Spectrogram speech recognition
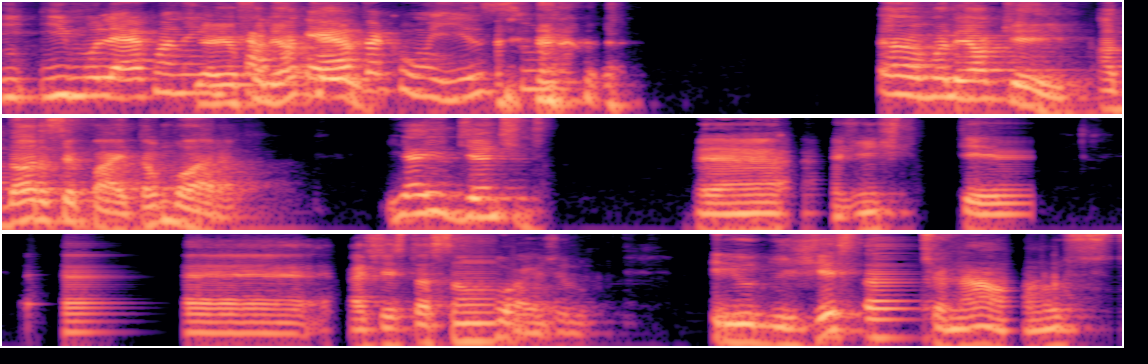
E, e mulher, quando encaqueta okay. com isso. é, eu falei, ok, adoro ser pai, então bora. E aí, diante de, é, a gente teve é, é, a gestação do Ângelo. Período gestacional, nos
